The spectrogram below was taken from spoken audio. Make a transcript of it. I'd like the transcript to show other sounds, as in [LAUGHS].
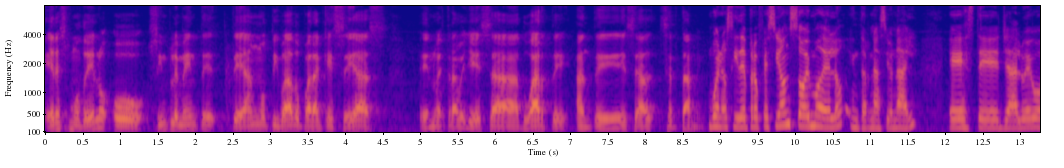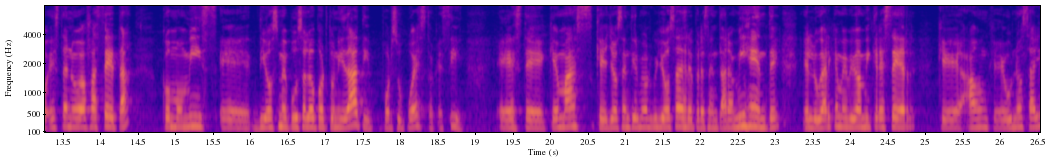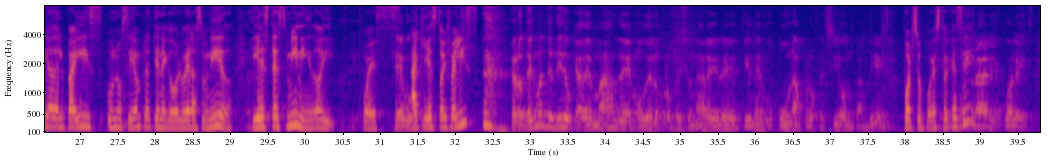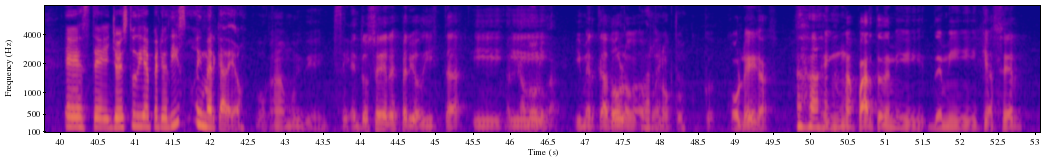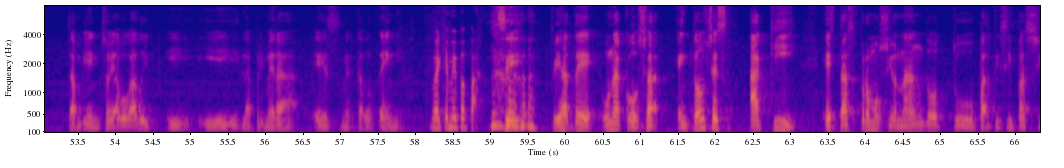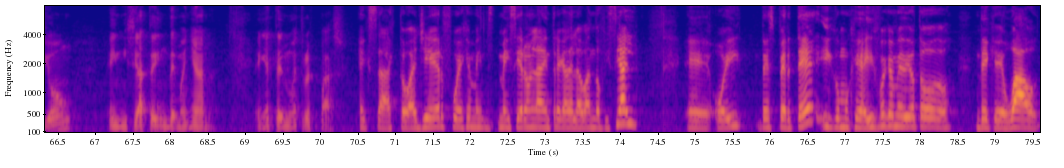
¿Eres modelo o simplemente te han motivado para que seas eh, nuestra belleza Duarte ante ese certamen? Bueno, sí, de profesión soy modelo internacional. Este, ya luego esta nueva faceta, como Miss, eh, Dios me puso la oportunidad y por supuesto que sí. Este, ¿Qué más que yo sentirme orgullosa de representar a mi gente, el lugar que me vio a mí crecer, que aunque uno salga del país, uno siempre tiene que volver a su nido. Y este es mi nido y pues aquí estoy feliz. [LAUGHS] Pero tengo entendido que además de modelo profesional, eres, tienes una profesión también. Por supuesto que sí. Área. ¿Cuál es? Este, yo estudié periodismo y mercadeo. Ah, muy bien. Entonces eres periodista y... Mercadóloga. Y, mercadóloga. Bueno, colegas. En una parte de mi, de mi quehacer también soy abogado y, la primera es mercadotecnia. Igual que mi papá. Sí, [LAUGHS] fíjate una cosa, entonces aquí estás promocionando tu participación e iniciaste en de mañana, en este nuestro espacio. Exacto, ayer fue que me, hicieron la entrega de la banda oficial, eh, hoy desperté y como que ahí fue que me dio todo de que, wow,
